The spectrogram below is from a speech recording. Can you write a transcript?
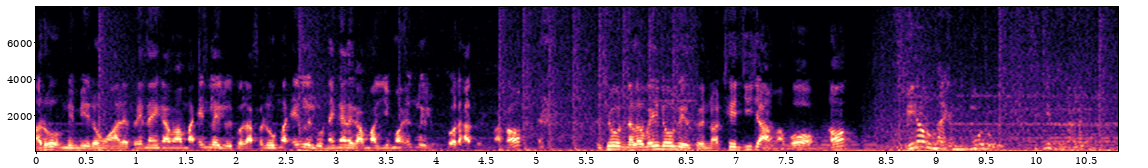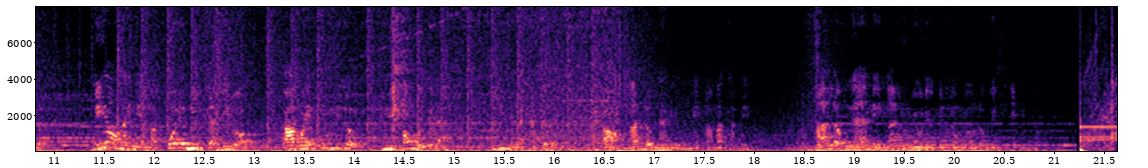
ငါတို့အမေမေတုန်းကလည်းဘယ်နိုင်ငံမှာမှအင်္ဂလိပ်လိုပြောတာဘယ်လိုမှအင်္ဂလိပ်လိုနိုင်ငံတကာမှာရေမောင်းအင်္ဂလိပ်လိုပြောတာဆိုရင်ပါနော်တချို့နလဘိန်းတုံးတွေဆိုရင်တော့ထင်ကြီးကြမှာပေါ့နော်မင်းအောင်နိုင်မို့လို့စစ်စစ်ကလက်ခံပြောမင်းအောင်နိုင်နေမှာကိုယ်အမိပြတ်ပြီးတော့ကာကွယ်ဦးပြီးတော့ဒီဖောင်းဝေပြလိုက်ဒီနေ့လက်ခံပြောတယ်အကောင်ငါလုပ်ငန်းတွေကိုမင်းအာမခံပေးငါလုပ်ငန်းတွေငါလူမျိုးတွေကိုမင်းလုံလုံလုပ်ပြီးစစ်စစ်ပြောဟ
